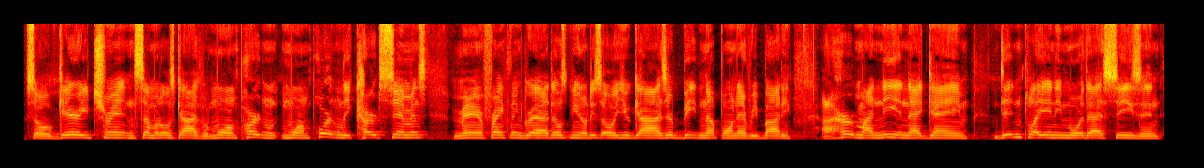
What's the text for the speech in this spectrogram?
So Gary Trent and some of those guys, but more important more importantly, Kurt Simmons, Marion Franklin grad, those, you know, these OU guys they're beating up on everybody. I hurt my knee in that game, didn't play anymore that season,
